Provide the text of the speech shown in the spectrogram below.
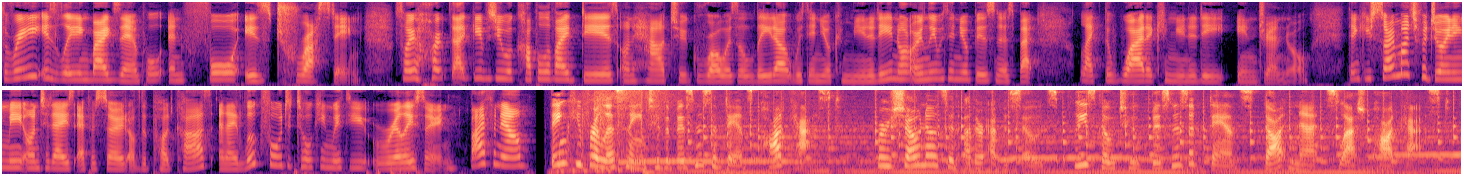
Three is leading by example, and four is trusting. So I hope that gives you a couple of ideas on how to grow as a leader within your community, not only within your business, but like the wider community in general. Thank you so much for joining me on today's episode of the podcast, and I look forward to talking with you really soon. Bye for now. Thank you for listening to the Business of Dance podcast. For show notes and other episodes, please go to businessofdance.net slash podcast.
